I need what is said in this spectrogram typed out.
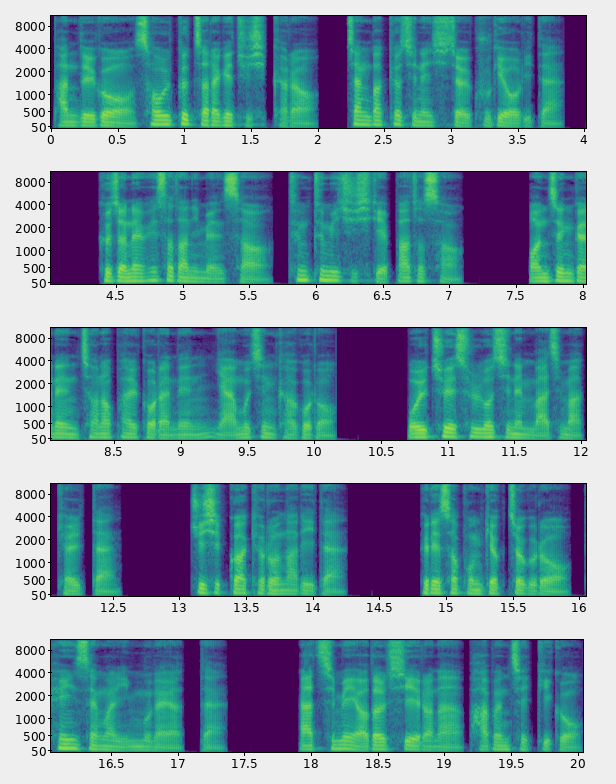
반 들고 서울 끝자락에 주식하러 짱 박혀 지낸 시절 9개월이다. 그 전에 회사 다니면서 틈틈이 주식에 빠져서 언젠가는 전업할 거라는 야무진 각오로 올 초에 술로 지낸 마지막 결단. 주식과 결혼하리다. 그래서 본격적으로 폐인 생활 입문하였다. 아침에 8시에 일어나 밥은 제끼고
